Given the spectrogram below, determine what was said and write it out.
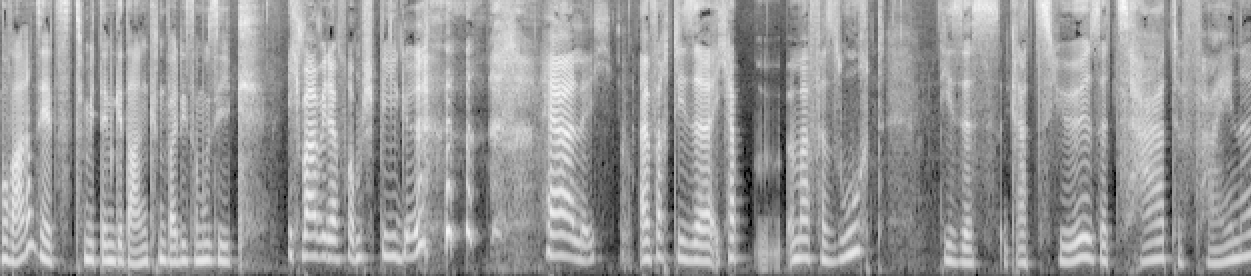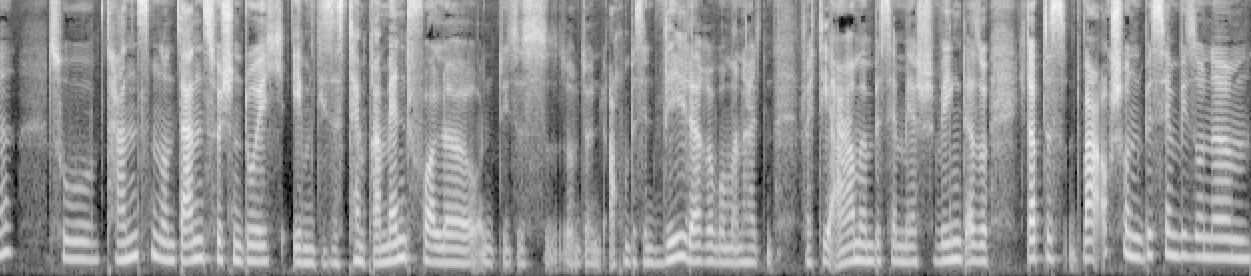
Wo waren Sie jetzt mit den Gedanken bei dieser Musik? Ich war wieder vom Spiegel. Herrlich. Einfach diese, ich habe immer versucht, dieses graziöse, zarte, feine zu tanzen und dann zwischendurch eben dieses temperamentvolle und dieses auch ein bisschen wildere, wo man halt vielleicht die Arme ein bisschen mehr schwingt. Also ich glaube, das war auch schon ein bisschen wie so eine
